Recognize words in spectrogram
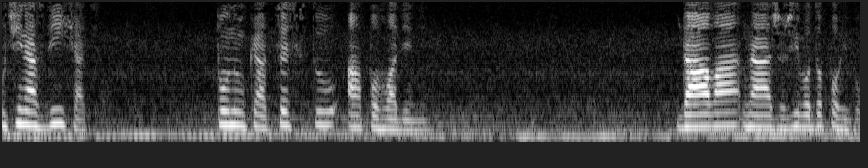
učí nás dýchať, ponúka cestu a pohľadenie. Dáva náš život do pohybu.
